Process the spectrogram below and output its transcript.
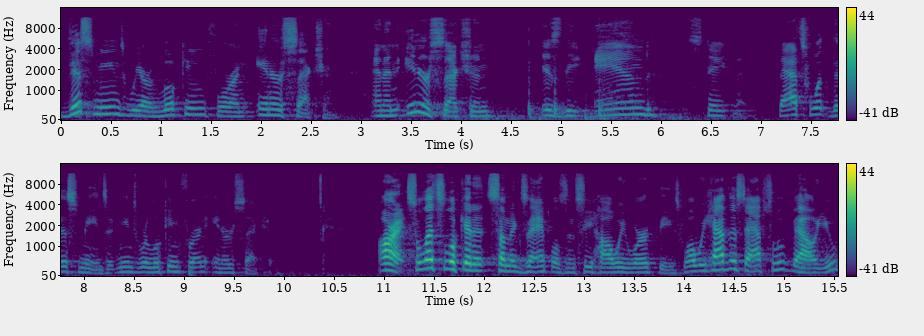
This means we are looking for an intersection. And an intersection is the AND statement. That's what this means. It means we're looking for an intersection. All right, so let's look at some examples and see how we work these. Well, we have this absolute value.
